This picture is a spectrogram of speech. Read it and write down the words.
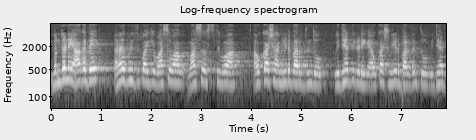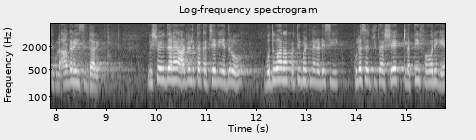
ನೋಂದಣಿಯಾಗದೆ ಅನಧಿಕೃತವಾಗಿ ವಾಸವ ವಾಸಿಸುವ ಅವಕಾಶ ನೀಡಬಾರದೆಂದು ವಿದ್ಯಾರ್ಥಿಗಳಿಗೆ ಅವಕಾಶ ನೀಡಬಾರದೆಂದು ವಿದ್ಯಾರ್ಥಿಗಳು ಆಗ್ರಹಿಸಿದ್ದಾರೆ. ವಿಶ್ವವಿದ್ಯಾಲಯ ಆಡಳಿತ ಕಚೇರಿ ಎದುರು ಬುಧವಾರ ಪ್ರತಿಭಟನೆ ನಡೆಸಿ ಕುಲಸಚಿತ ಶೇಖ್ ಲತೀಫ್ ಅವರಿಗೆ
